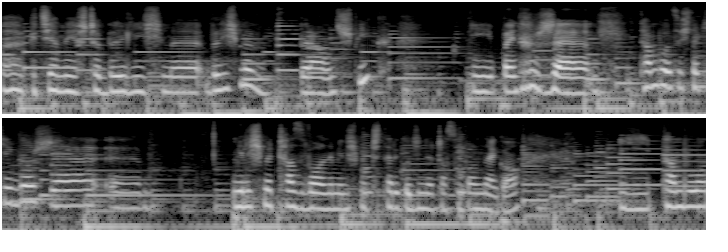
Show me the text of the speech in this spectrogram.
e, gdzie my jeszcze byliśmy. Byliśmy w Braunschweig i pamiętam, że tam było coś takiego, że mieliśmy czas wolny, mieliśmy 4 godziny czasu wolnego i tam było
